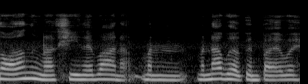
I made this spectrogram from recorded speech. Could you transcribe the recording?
รอตั้งหนึ่งนาทีในบ้านอะ่ะมันมันน่าเบื่อเกินไปเว้ย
